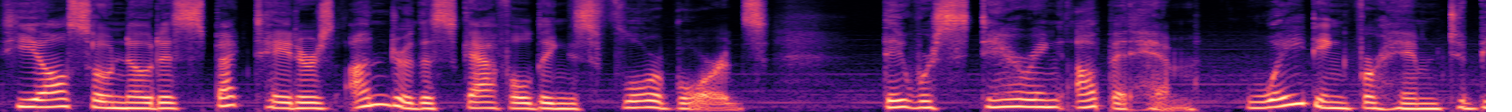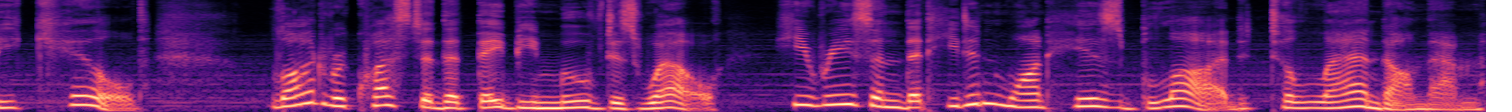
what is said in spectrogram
He also noticed spectators under the scaffolding's floorboards. They were staring up at him, waiting for him to be killed. Laud requested that they be moved as well. He reasoned that he didn't want his blood to land on them,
